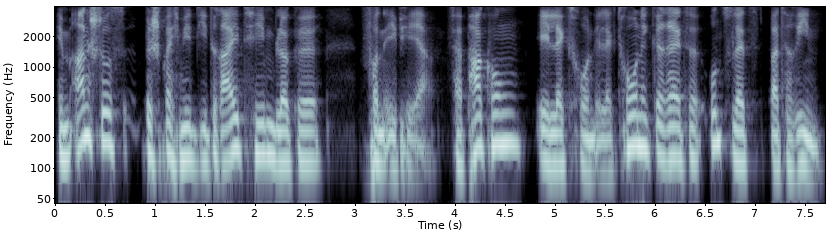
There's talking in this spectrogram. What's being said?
Im Anschluss besprechen wir die drei Themenblöcke von EPR. Verpackung, Elektro- und Elektronikgeräte und zuletzt Batterien.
